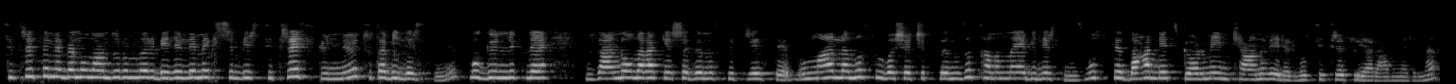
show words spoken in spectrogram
Strese neden olan durumları belirlemek için bir stres günlüğü tutabilirsiniz. Bu günlükle düzenli olarak yaşadığınız stresi, bunlarla nasıl başa çıktığınızı tanımlayabilirsiniz. Bu size daha net görme imkanı verir bu stres uyaranlarını.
